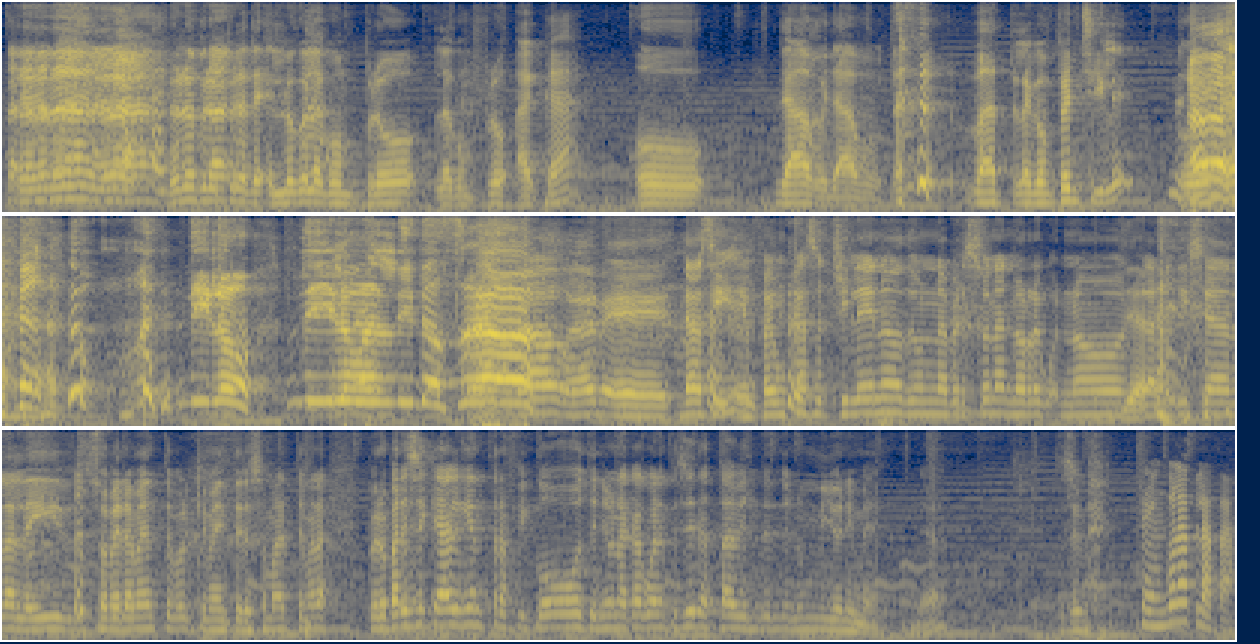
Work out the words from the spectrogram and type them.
tarararara. No, no, pero espérate, el loco la compró, la compró acá o ya, pues ya, pues. Basta, la compré en Chile. Ah. dilo, dilo, maldita sea. No, weón, eh, no, sí, eh, fue un caso chileno de una persona, no, no la noticia la leí someramente porque me interesó más el tema, pero parece que alguien traficó, tenía una K-47 y la estaba vendiendo en un millón y medio, ¿ya? Entonces, Tengo la plata.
